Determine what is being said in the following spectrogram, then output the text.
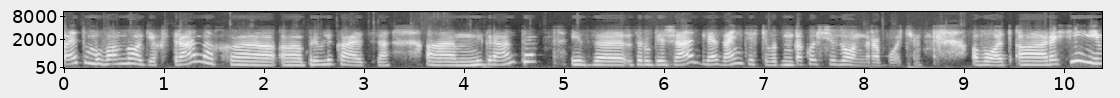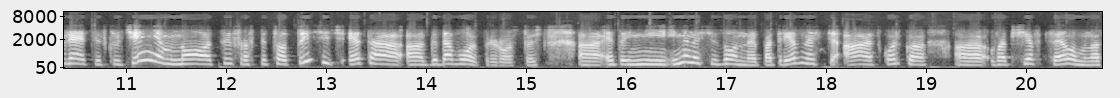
Поэтому во многих странах э, э, привлекаются э, мигранты из-за рубежа для занятости вот на такой сезонной работе. Вот. А Россия не является исключением, но цифра в 500 тысяч – это годовой прирост. То есть это не именно сезонная потребность, а сколько вообще в целом у нас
